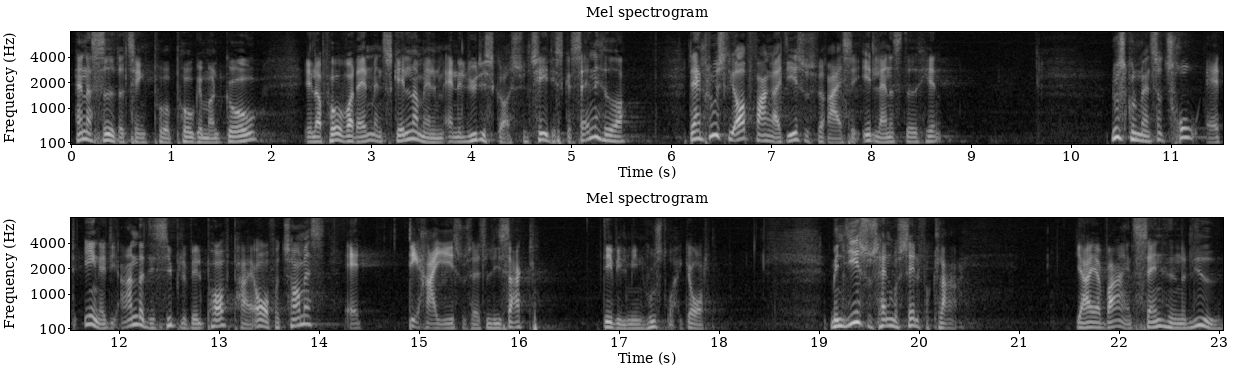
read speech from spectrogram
Han har siddet og tænkt på Pokémon Go, eller på, hvordan man skældner mellem analytiske og syntetiske sandheder, da han pludselig opfanger, at Jesus vil rejse et eller andet sted hen. Nu skulle man så tro, at en af de andre disciple vil påpege over for Thomas, at det har Jesus altså lige sagt. Det ville min hustru have gjort. Men Jesus han må selv forklare. Jeg er vejen, sandheden og livet.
